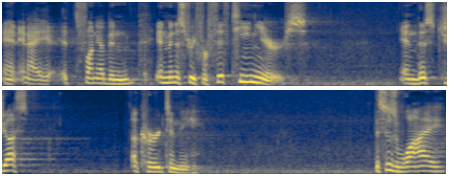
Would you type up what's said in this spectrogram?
And, and I, it's funny, I've been in ministry for 15 years, and this just occurred to me. This is why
